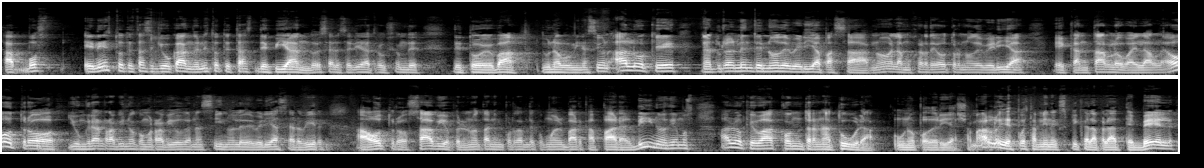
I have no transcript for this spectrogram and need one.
a, vos en esto te estás equivocando, en esto te estás desviando. Esa sería la traducción de, de de una abominación. Algo que naturalmente no debería pasar, ¿no? La mujer de otro no debería eh, cantarle o bailarle a otro, y un gran rabino como Rabbi así no le debería servir a otro sabio, pero no tan importante como el barca para el vino, digamos, algo que va contra natura, uno podría llamarlo. Y después también explica la palabra tebel,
